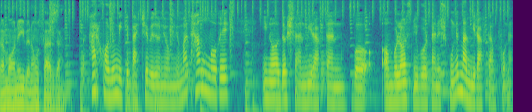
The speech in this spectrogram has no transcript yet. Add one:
و مانعی به نام فرزند. هر خانومی که بچه به دنیا می اومد همون موقع اینا داشتن میرفتن با آمبولانس میبردنش خونه من میرفتم خونه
